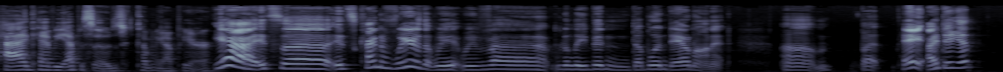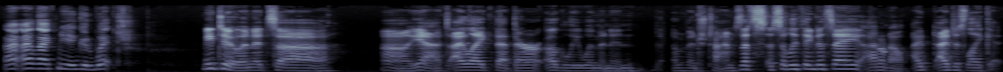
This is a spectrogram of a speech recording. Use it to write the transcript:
hag heavy episodes coming up here. yeah it's uh it's kind of weird that we we've uh really been doubling down on it. Um but hey I dig it I, I like me a good witch Me too, and it's uh uh yeah, it's, I like that there are ugly women in Adventure Times. That's a silly thing to say. I don't know. I I just like it.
